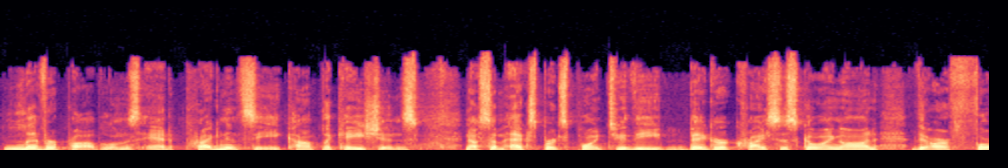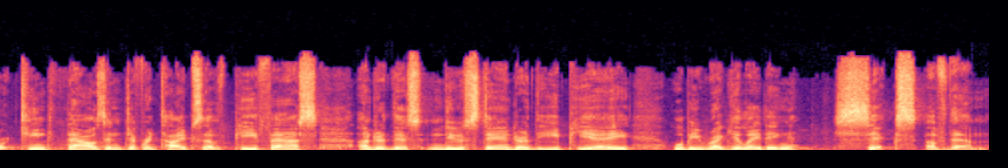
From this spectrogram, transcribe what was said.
liver problems, and pregnancy complications. Now, some experts point to the bigger crisis going on. There are 14,000 different types of PFAS. Under this new standard, the EPA will be regulating six of them.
